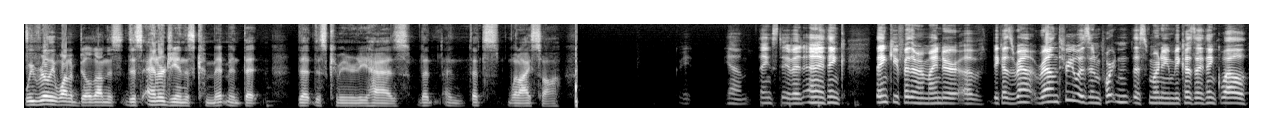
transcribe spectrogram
we really want to build on this, this energy and this commitment that, that this community has. That, and that's what I saw. Great. Yeah, thanks, David. And I think, thank you for the reminder of, because round, round three was important this morning because I think, well,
